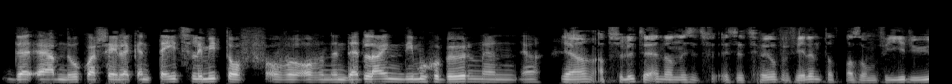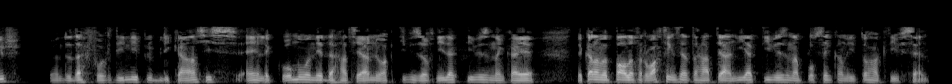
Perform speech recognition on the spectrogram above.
de, hebben ook waarschijnlijk een tijdslimiet of, of, of een deadline die moet gebeuren en ja. Ja, absoluut. Hè. En dan is het, is het heel vervelend dat pas om vier uur de dag voordien die publicaties eigenlijk komen wanneer de HTA nu actief is of niet actief is. En dan kan je, er kan een bepaalde verwachting zijn dat de HTA niet actief is en dan plotseling kan die toch actief zijn.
